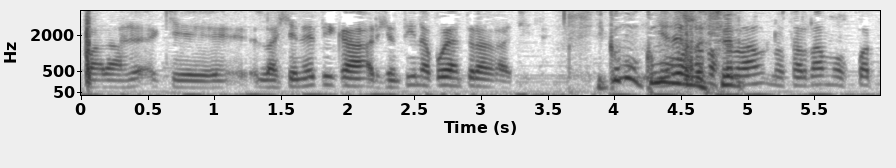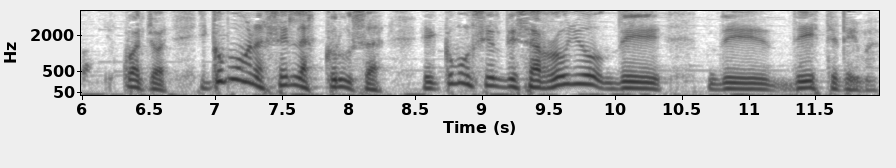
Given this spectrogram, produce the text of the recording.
para que la genética argentina pueda entrar a Chile. ¿Y cómo, cómo van a ser? Nos tardamos, cuatro años. Cuatro años. ¿Y cómo van a ser las cruzas? Eh, ¿Cómo es el desarrollo de, de, este tema?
